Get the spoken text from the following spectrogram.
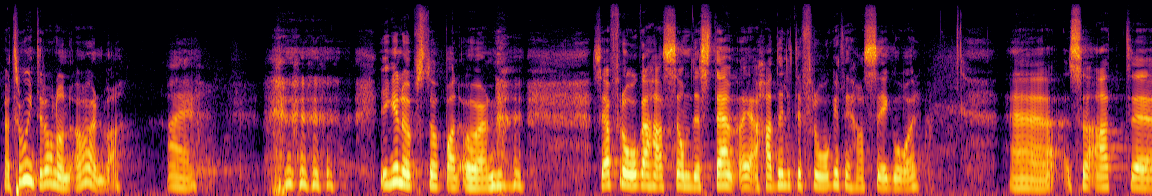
Jag tror inte det var någon örn va? Nej. Ingen uppstoppad örn. Så jag frågade Hasse om det stämmer. Jag hade lite frågor till Hasse igår. Eh, så att, eh,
